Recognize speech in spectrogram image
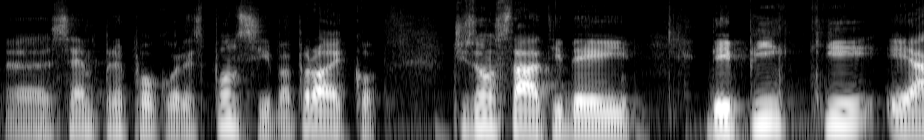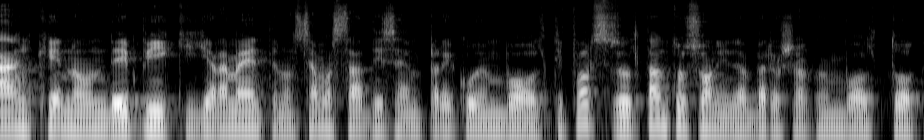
eh, sempre poco responsiva, però ecco, ci sono stati dei, dei, picchi e anche non dei picchi, chiaramente non siamo stati sempre coinvolti, forse soltanto Sony davvero ci ha coinvolto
